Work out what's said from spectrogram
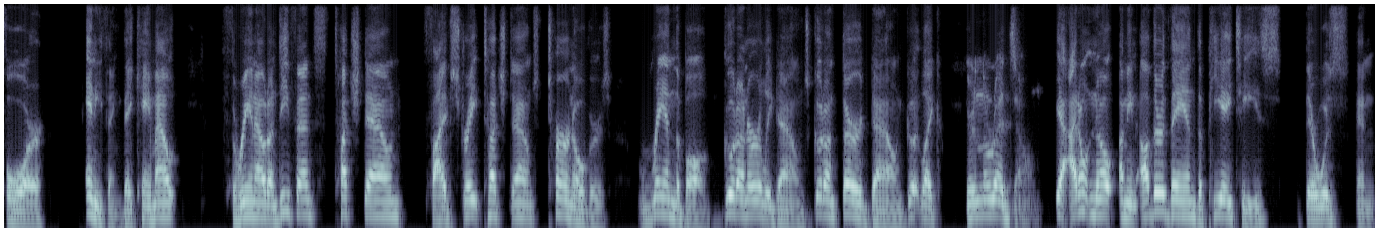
for anything. They came out three and out on defense, touchdown, five straight touchdowns, turnovers, ran the ball, good on early downs, good on third down, good like You're in the red zone. yeah, I don't know. I mean, other than the PATs, there was, and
